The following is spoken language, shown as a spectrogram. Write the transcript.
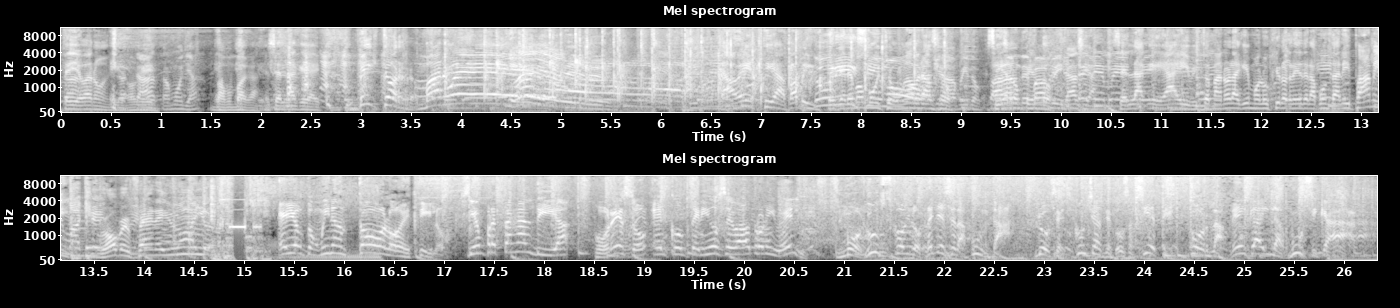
Te llevaron. aquí, Ya ok. está, estamos ya. Vamos para acá. Esa es la que hay. Víctor Manuel. La bestia, papi. Te queremos mucho. Un abrazo. Sigue rompiendo. papi. Gracias. Esa es la que hay. Víctor Manuel aquí, Molusco y los Reyes de la Punta Pami, Robert Fenneyu. Ellos dominan todos los estilos. Siempre están al día. Por eso el contenido se va a otro nivel. Molusco y los Reyes de la Punta. Los escuchas de 2 a 7 por la Mega y la Música App.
